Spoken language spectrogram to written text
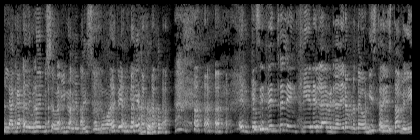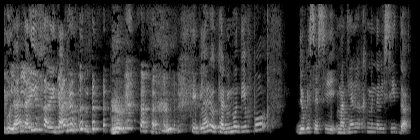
la cara de uno de mis sobrinos, yo pensando, madre mía. que se centren en quién es la verdadera protagonista de esta película, la hija de Carol. que claro, que al mismo tiempo, yo qué sé, si mantienen el régimen de visitas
